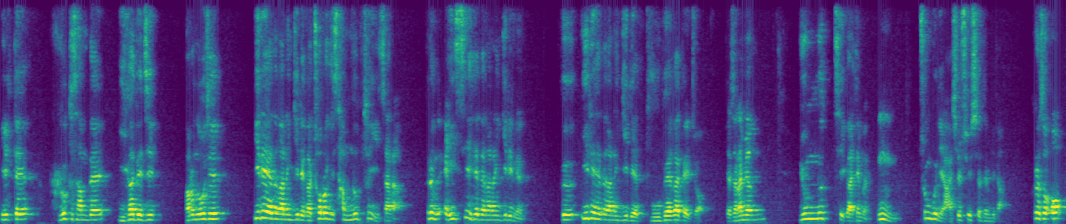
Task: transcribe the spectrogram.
1대 루트 3 대 2가 되지 바로 노지 1에 해당하는 길이가 초록이 3루트 2잖아 그러면 AC에 해당하는 길이는 그 1에 해당하는 길이의 2배가 되죠 계산하면 6루트가 되면 음 충분히 아실 수 있어야 됩니다 그래서 어?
